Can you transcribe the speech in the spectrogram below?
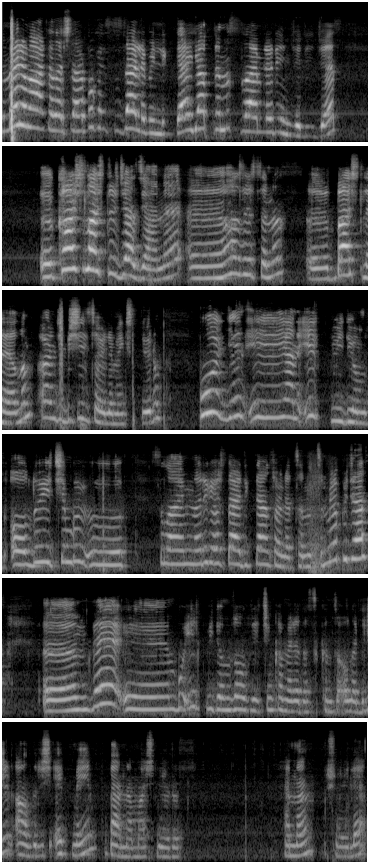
merhaba arkadaşlar. Bugün sizlerle birlikte yaptığımız slime'ları inceleyeceğiz. Ee, karşılaştıracağız yani. Ee, hazırsanız e, başlayalım. Önce bir şey söylemek istiyorum. Bu yeni, e, yani ilk videomuz olduğu için bu e, slime'ları gösterdikten sonra tanıtım yapacağız. Ee, ve e, bu ilk videomuz olduğu için kamerada sıkıntı olabilir. Aldırış etmeyin. Benden başlıyoruz. Hemen şöyle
